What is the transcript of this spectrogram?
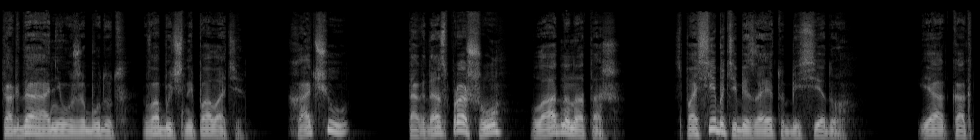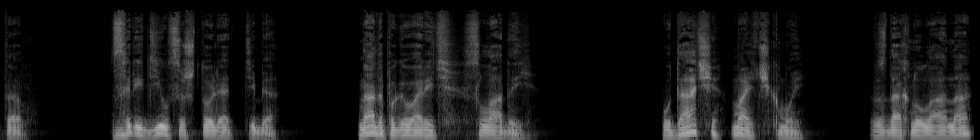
когда они уже будут в обычной палате? Хочу. Тогда спрошу. Ладно, Наташ. Спасибо тебе за эту беседу. Я как-то зарядился, что ли, от тебя. Надо поговорить с Ладой. Удачи, мальчик мой, вздохнула она,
